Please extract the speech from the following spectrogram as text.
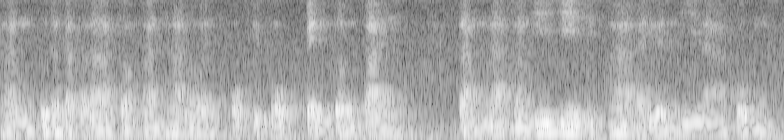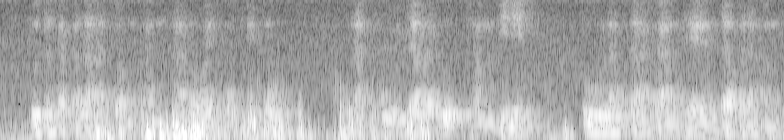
พันธ์ พุทธศักราช 2566 เป็นต้นไป สั่งณวันที่ 25 เดือนมีนาคม พุทธศักราช 2566 พระครูจารุธรรมพินิษผู้รักษาการแทนเจ้าคณะอำเภ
